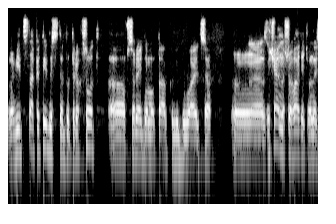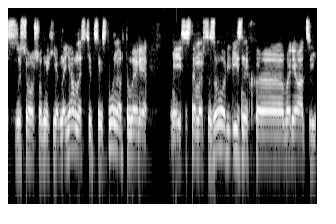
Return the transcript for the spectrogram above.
від 150 до 300 е, в середньому так відбувається. Е, Звичайно, що гатять вони з усього, що в них є в наявності. Це і ствольна артилерія, і системи РСЗО різних е, варіацій.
